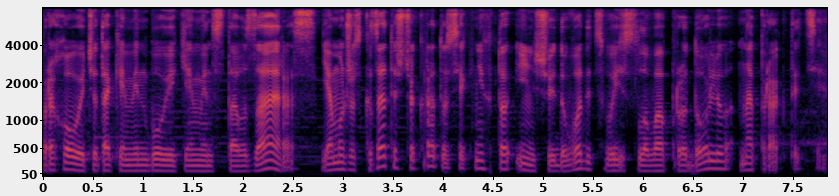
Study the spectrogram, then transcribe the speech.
Враховуючи так, ким він був, яким він став зараз, я можу сказати, що Кратос, як ніхто інший, доводить свої слова про долю на практиці.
